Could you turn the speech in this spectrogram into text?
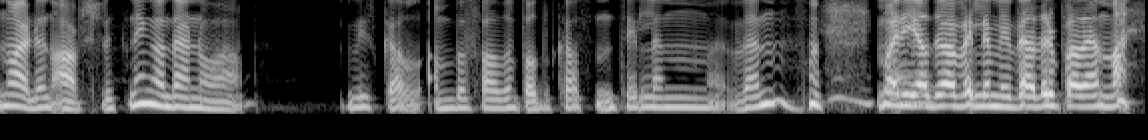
Nå er det en avslutning, og det er nå vi skal anbefale podkasten til en venn. Maria, du er veldig mye bedre på det enn meg.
